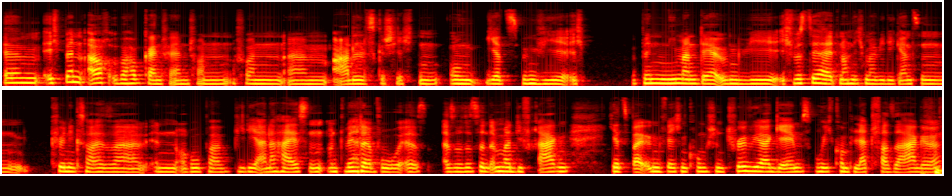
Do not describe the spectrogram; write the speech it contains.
Ähm, ich bin auch überhaupt kein Fan von, von ähm, Adelsgeschichten. Und jetzt irgendwie, ich bin niemand, der irgendwie, ich wüsste halt noch nicht mal, wie die ganzen Königshäuser in Europa, wie die alle heißen und wer da wo ist. Also das sind immer die Fragen jetzt bei irgendwelchen komischen Trivia-Games, wo ich komplett versage.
